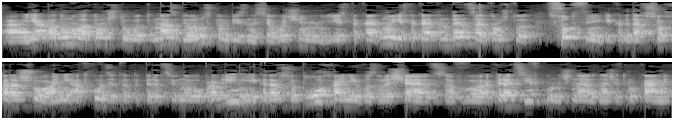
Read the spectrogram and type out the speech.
А, я подумал о том, что вот у нас в белорусском бизнесе очень есть такая, ну, есть такая тенденция о том, что собственники, когда все хорошо, они отходят от оперативного управления, и когда все плохо, они возвращаются в оперативку, начинают, значит, руками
